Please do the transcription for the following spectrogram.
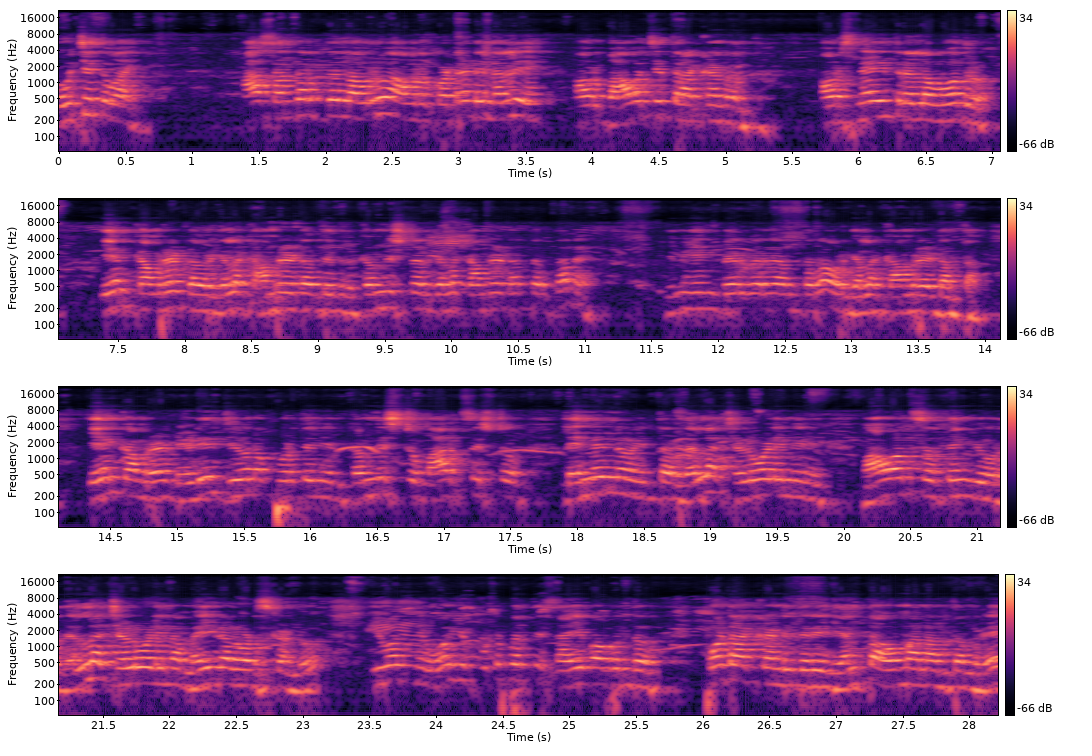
ಉಚಿತವಾಗಿ. ಆ ಸಂದರ್ಭದಲ್ಲಿ ಅವರು ಅವರ ಕೊಠಡಿನಲ್ಲಿ ಅವ್ರ ಭಾವಚಿತ್ರ ಹಾಕೊಂಡ್ರಂತೆ. ಅವ್ರ ಸ್ನೇಹಿತರೆಲ್ಲ ಹೋದ್ರು, ಏನು ಕಾಮ್ರೇಡ್ ಅವ್ರಿಗೆಲ್ಲ ಕಾಮ್ರೇಡ್ ಅಂತಿದ್ರು ಕಮ್ಯುನಿಸ್ಟರ್ಗೆಲ್ಲ ಕಾಮ್ರೇಡ್ ಅಂತ ತಾನೆ ನಿಮಗೆ ಹೆಂಗೆ ಬೇರೆ ಬೇರೆ ಅಂತಾರೋ ಅವ್ರಿಗೆಲ್ಲ ಕಾಮ್ರೇಡ್ ಅಂತ. ಏನು ಕಾಮ್ರೇಡ್ ಇಡೀ ಜೀವನ ಪೂರ್ತಿ ನೀನು ಕಮ್ಯುನಿಸ್ಟು ಮಾರ್ಕ್ಸಿಸ್ಟು ಲೆನಿನ್ ಇಂಥವ್ರದ್ದೆಲ್ಲ ಚಳುವಳಿ ನೀನು ಮಾವೋತ್ಸ ತಿಂಗ್ ಇವ್ರದ್ದೆಲ್ಲ ಚಳುವಳಿನ ಮೈಗಳು ಓಡಿಸ್ಕೊಂಡು ಇವತ್ತು ನೀವು ಹೋಗಿ ಪುಟ್ಟಪರ್ತಿ ಸಾಯಿಬಾಬಂದು ಫೋಟೋ ಹಾಕ್ಕೊಂಡಿದ್ದೀರಿ. ಎಂಥ ಅವಮಾನ ಅಂತಂದ್ರೆ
